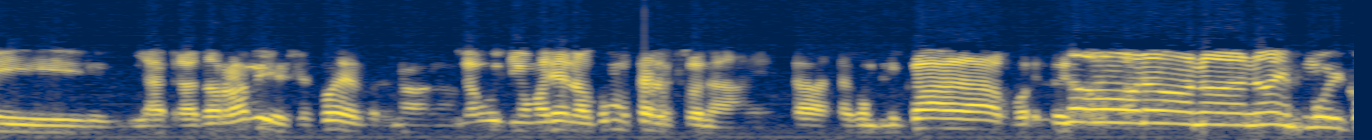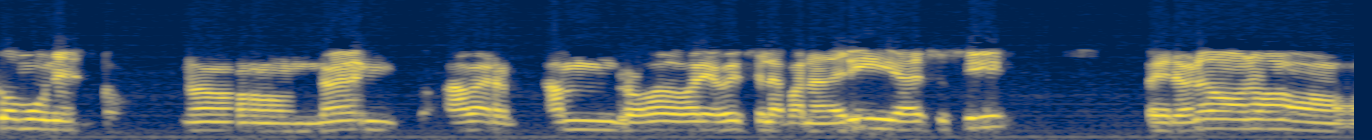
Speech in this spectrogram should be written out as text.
y la trató rápido y se fue. Pero no, no. Lo último, Mariano, ¿cómo está la zona? ¿Está, está complicada? Por no, no, no, no es muy común esto. No, no es, a ver, han robado varias veces la panadería, eso sí, pero no, no,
